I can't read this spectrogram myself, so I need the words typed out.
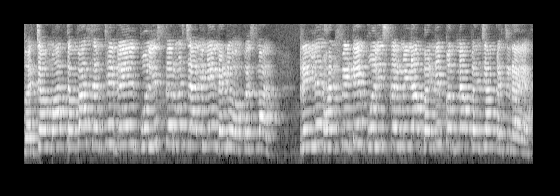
ભચાઉમાં તપાસ અર્થે ગયેલ પોલીસ કર્મચારીને નડ્યો અકસ્માત. ટ્રેલર હડફેટે પોલીસ કર્મીના બંને પગના પંજા કચડાયા.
